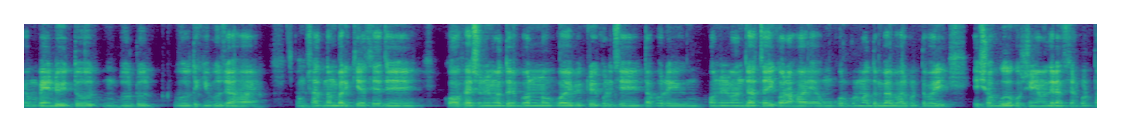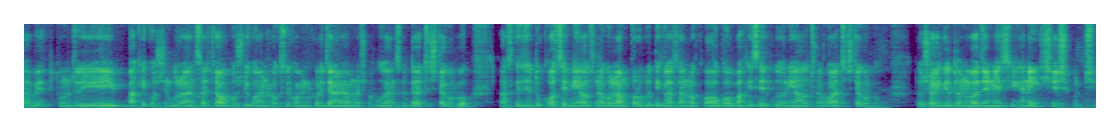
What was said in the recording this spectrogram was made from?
এবং ব্যান্ডউইথ ব্লুটুথ বলতে কি বোঝা হয়, এবং সাত নাম্বার কি আছে যে ক ফ্যাশনের মাধ্যমে পণ্য ক্রয় বিক্রয় করেছে, তারপরে পণ্যের মান যাচাই করা হয় এবং কোন কোন মাধ্যম ব্যবহার করতে পারি, এই সবগুলো কোশ্চেন আমাদের অ্যান্সার করতে হবে। তোমরা যদি এই বাকি কোশ্চেনগুলোর অ্যান্সার চাও, অবশ্যই কমেন্ট বক্সে কমেন্ট করে জানাবে, আমরা সবগুলো অ্যান্সার দেওয়ার চেষ্টা করব। আজকে যেহেতু ক সেট নিয়ে আলোচনা করলাম, পরবর্তী ক্লাসে আমরা খ, গ, বাকি সেটগুলো নিয়ে আলোচনা করার চেষ্টা করব। তো সবাইকে ধন্যবাদ জানিয়ে সেখানেই শেষ করছি।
